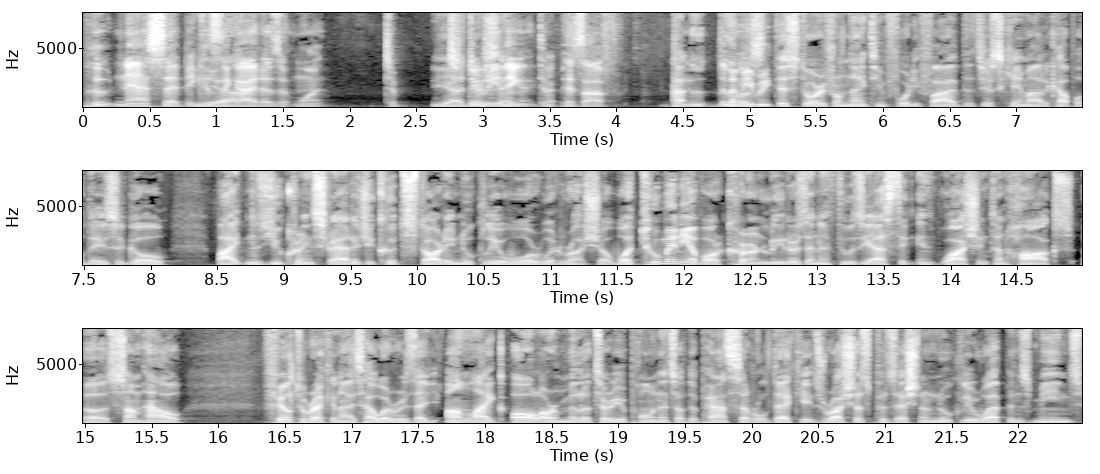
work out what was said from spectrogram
Putin asset because yeah. the guy doesn't want to, yeah, to do anything saying, to piss off. The, uh, the let most... me read this story from 1945 that just came out a couple days ago. Biden's Ukraine strategy could start a nuclear war with Russia. What too many of our current leaders and enthusiastic in Washington hawks uh, somehow fail to recognize, however, is that unlike all our military opponents of the past several decades, Russia's possession of nuclear weapons means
